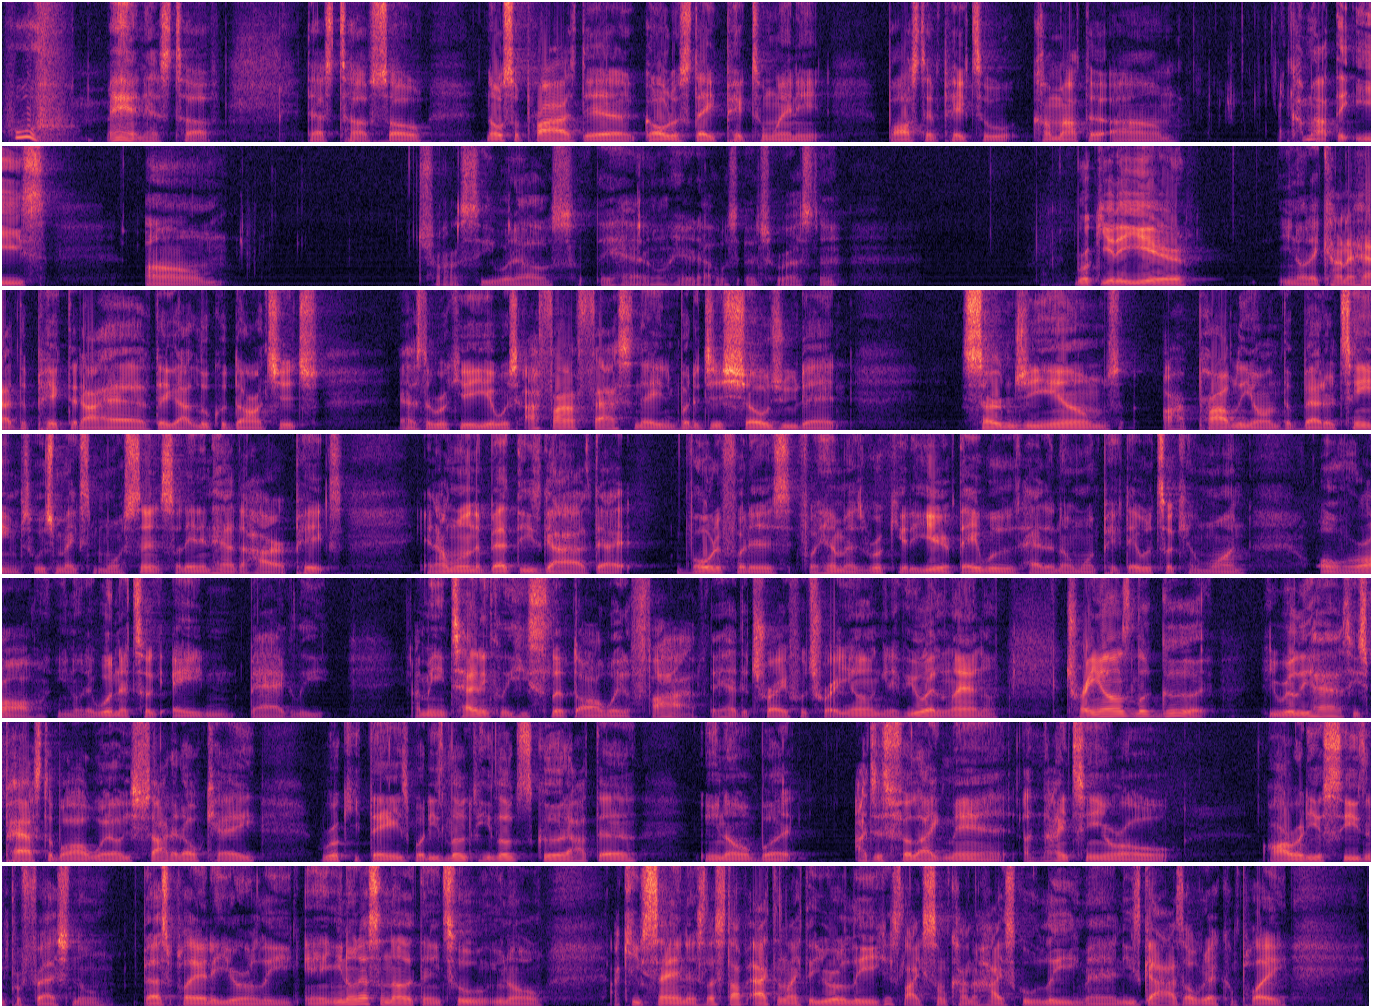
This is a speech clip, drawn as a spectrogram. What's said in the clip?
Whew, man, that's tough. That's tough. So no surprise there. Golden State picked to win it. Boston picked to come out the um come out the East. Um trying to see what else they had on here that was interesting. Rookie of the year, you know, they kind of had the pick that I have. They got Luka Doncic as the rookie of the year, which I find fascinating, but it just shows you that certain GMs are probably on the better teams, which makes more sense. So they didn't have the higher picks. And I'm willing to bet these guys that voted for this for him as rookie of the year, if they would had the number one pick, they would have took him one overall. You know, they wouldn't have took Ayton Bagley. I mean, technically he slipped all the way to five. They had to trade for Trae Young. And if you Atlanta, Trae Young's looked good. He really has. He's passed the ball well. He shot it okay, rookie things, but he's looked he looks good out there, you know. But I just feel like man, a 19 year old, already a seasoned professional, best player in the EuroLeague, and you know that's another thing too. You know, I keep saying this. Let's stop acting like the EuroLeague is like some kind of high school league, man. These guys over there can play,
